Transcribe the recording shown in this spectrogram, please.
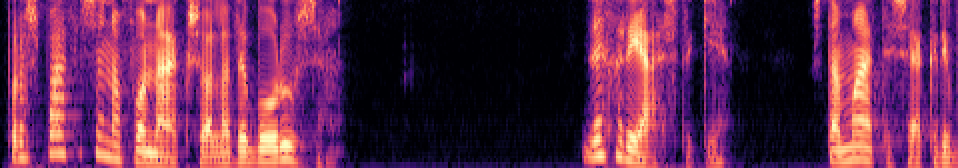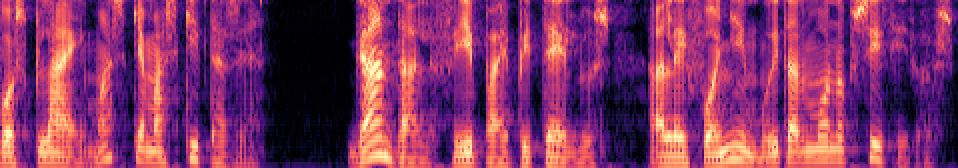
Προσπάθησα να φωνάξω αλλά δεν μπορούσα. Δεν χρειάστηκε. Σταμάτησε ακριβώς πλάι μας και μας κοίταζε. «Γκάνταλφ» είπα επιτέλους, αλλά η φωνή μου ήταν μόνο ψήθυρος.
